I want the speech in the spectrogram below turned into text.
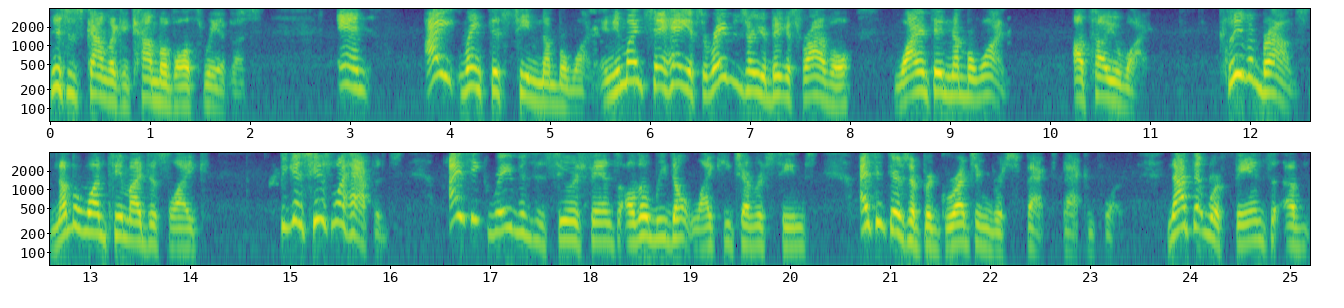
this is kind of like a combo of all three of us. And I rank this team number one. And you might say, hey, if the Ravens are your biggest rival, why aren't they number one? I'll tell you why. Cleveland Browns, number one team I dislike, because here's what happens. I think Ravens and Steelers fans, although we don't like each other's teams, I think there's a begrudging respect back and forth. Not that we're fans of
